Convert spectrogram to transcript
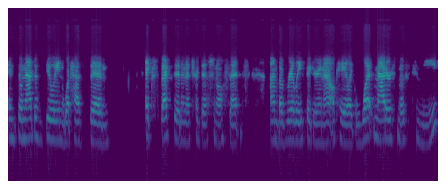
And so, not just doing what has been expected in a traditional sense, um, but really figuring out, okay, like what matters most to me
